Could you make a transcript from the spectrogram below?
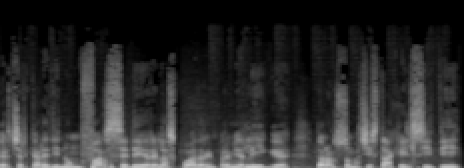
per cercare di non far sedere la squadra in Premier League. Però insomma ci sta che il City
